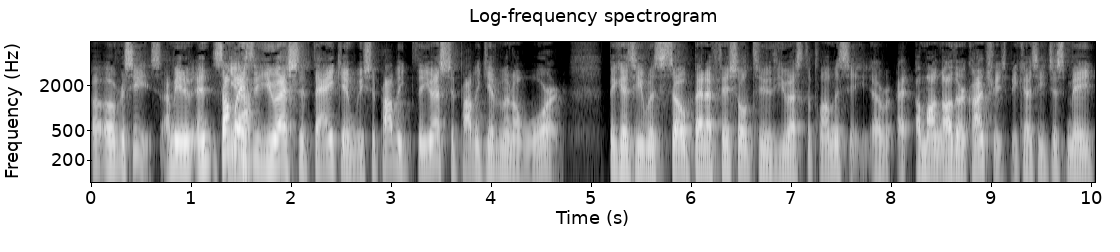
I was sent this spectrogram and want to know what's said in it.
uh, overseas. I mean, in some yeah. ways, the U.S. should thank him. We should probably, the U.S. should probably give him an award because he was so beneficial to the U.S. diplomacy uh, among other countries because he just made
